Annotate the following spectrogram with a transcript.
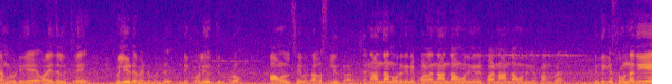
தங்களுடைய வலைதளத்திலே வெளியிட வேண்டும் என்று இன்றைக்கு வலியுறுத்தியிருக்கிறோம். ஆவணல் செய்வதாக சொல்லியிருக்கிறார்கள். நான் தான் ஒருங்கிணைப்பாளர் நான் தான் ஒருங்கிணைப்பாளர் நான் தான் ஒருங்கிணைப்பாளர் என்று இன்றைக்கு சொன்னதையே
